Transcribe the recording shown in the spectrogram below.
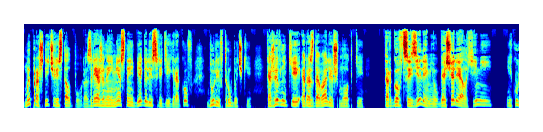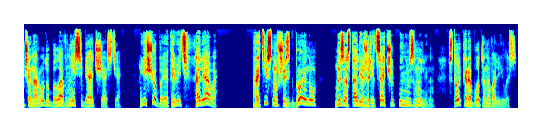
Мы прошли через толпу. Разряженные местные бегали среди игроков, дули в трубочки. Кожевники раздавали шмотки. Торговцы зельями угощали алхимией, и куча народу была вне себя от счастья. Еще бы, это ведь халява! Протиснувшись к Броину, Мы застали жреца чуть ли не взмыленным. Столько работы навалилось.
